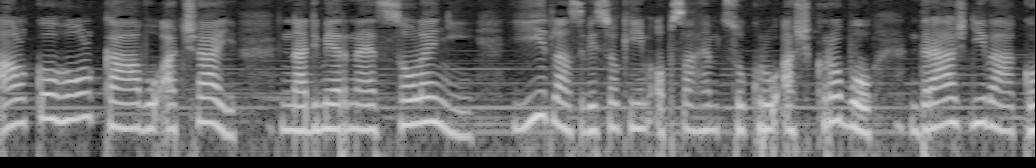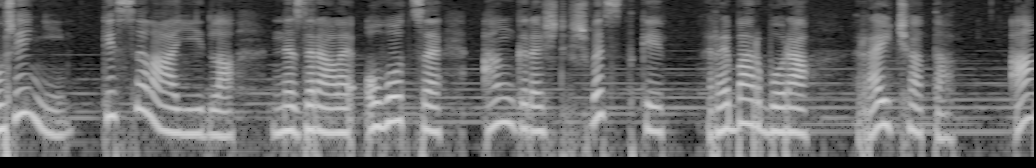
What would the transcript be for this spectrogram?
alkohol, kávu a čaj, nadměrné solení, jídla s vysokým obsahem cukru a škrobu, dráždivá koření, kyselá jídla, nezralé ovoce, angrešt, švestky, rebarbora, rajčata a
